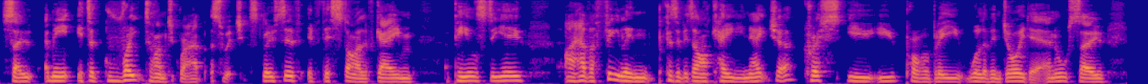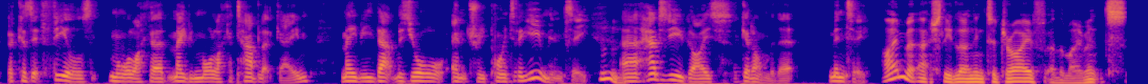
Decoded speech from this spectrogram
So, I mean, it's a great time to grab a Switch exclusive if this style of game appeals to you. I have a feeling because of its arcadey nature, Chris, you you probably will have enjoyed it, and also because it feels more like a maybe more like a tablet game. Maybe that was your entry point for you, Minty. Hmm. Uh, how did you guys get on with it, Minty? I'm actually learning to drive at the moment,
